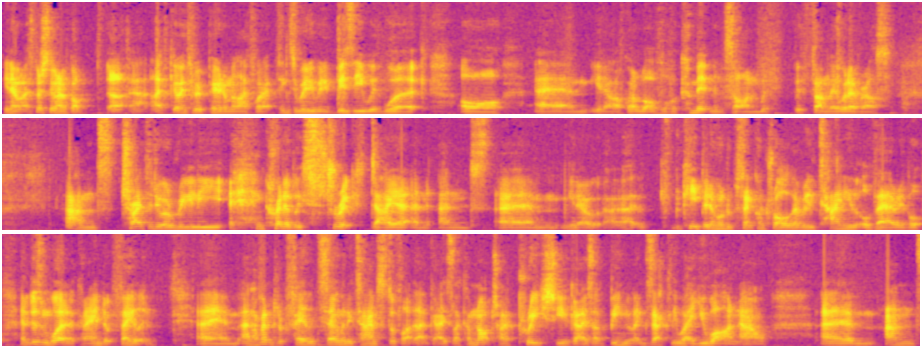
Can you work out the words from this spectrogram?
you know, especially when I've got uh, like going through a period of my life where things are really, really busy with work, or um, you know, I've got a lot of other commitments on with with family or whatever else, and try to do a really incredibly strict diet and and um, you know, uh, keeping 100% control of every tiny little variable, and it doesn't work, and I end up failing. Um, and I've ended up failing so many times, stuff like that, guys. Like I'm not trying to preach to you guys. I've been exactly where you are now, um, and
